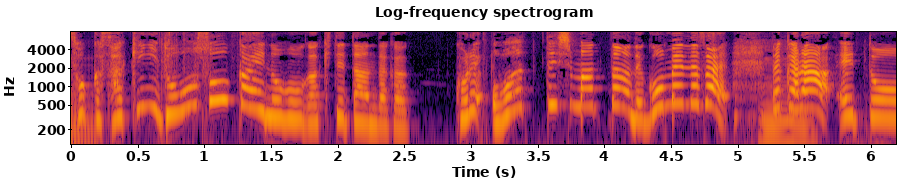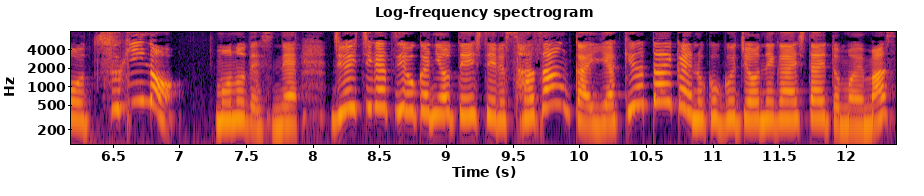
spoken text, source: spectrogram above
そっか、先に同窓会の方が来てたんだが、これ終わってしまったので、ごめんなさい。だから、えっと、次の、ものですね。11月8日に予定しているサザン会野球大会の告知をお願いしたいと思います。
